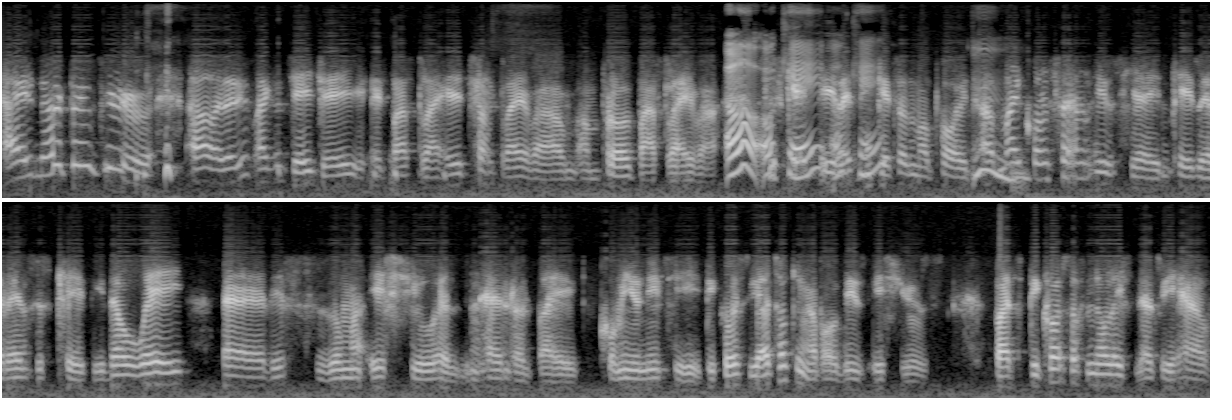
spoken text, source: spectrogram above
I know, thank you. oh, there is like a JJ, a bus driver, a truck driver. I'm, I'm pro bus driver. Oh, okay. Katie, okay. Let me get on my point. Mm. Uh, my concern is here in case KZN's Katie. The way uh, this Zuma issue has been handled by community, because we are talking about these issues, but because of knowledge that we have,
